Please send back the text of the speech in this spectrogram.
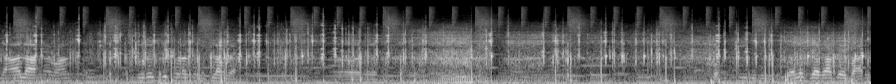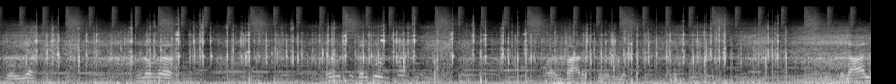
لال آ رہے ہیں وہاں سے۔ سورج بھی تھوڑا سا نکلا ہوا ہے۔ اور بہت ہی غلط جگہ پہ بارش ہوئی ہے۔ ہم لوگ بالکل اوپر اور بارش ہو رہی ہے۔ فی الحال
